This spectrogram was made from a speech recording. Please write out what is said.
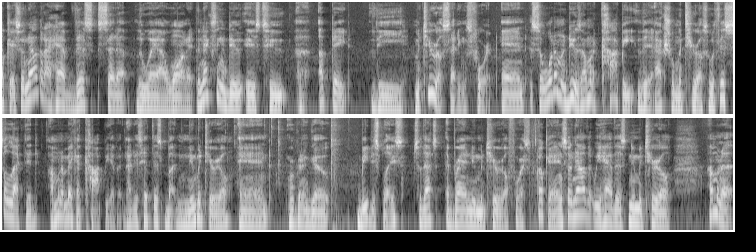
Okay, so now that I have this set up the way I want it, the next thing to do is to uh, update the material settings for it. And so what I'm going to do is I'm going to copy the actual material. So with this selected, I'm going to make a copy of it. And I just hit this button, new material, and we're going to go B displace. So that's a brand new material for us. Okay, and so now that we have this new material, I'm gonna,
